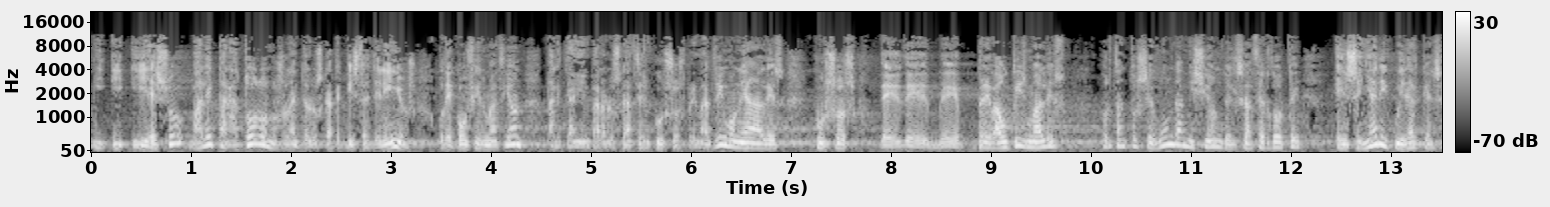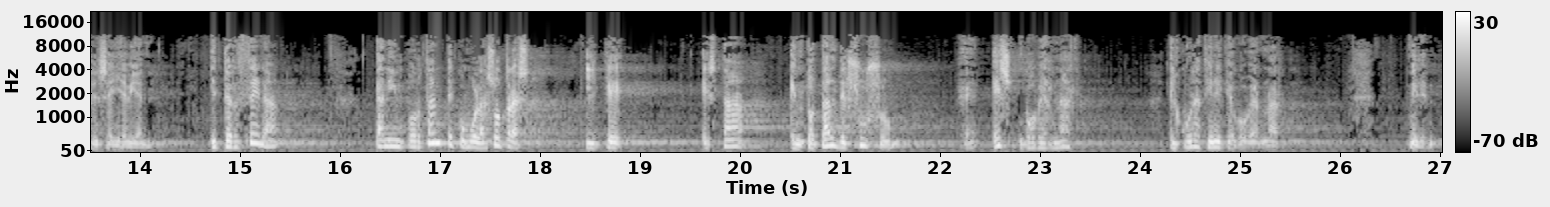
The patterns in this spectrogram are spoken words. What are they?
Y, eso vale para todos, no solamente los catequistas de niños o de confirmación, vale también para los que hacen cursos prematrimoniales, cursos de prebautismales. Por tanto, segunda misión del sacerdote, enseñar y cuidar que se enseñe bien. Y tercera, tan importante como las otras y que está en total desuso, ¿eh? es gobernar. El cura tiene que gobernar. Miren,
